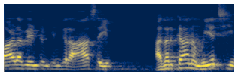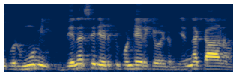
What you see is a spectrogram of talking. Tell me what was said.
வாழ வேண்டும் என்கிற ஆசையும் அதற்கான முயற்சியும் ஒரு மூமின் தினசரி எடுத்துக்கொண்டே இருக்க வேண்டும். என்ன காரணம்?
